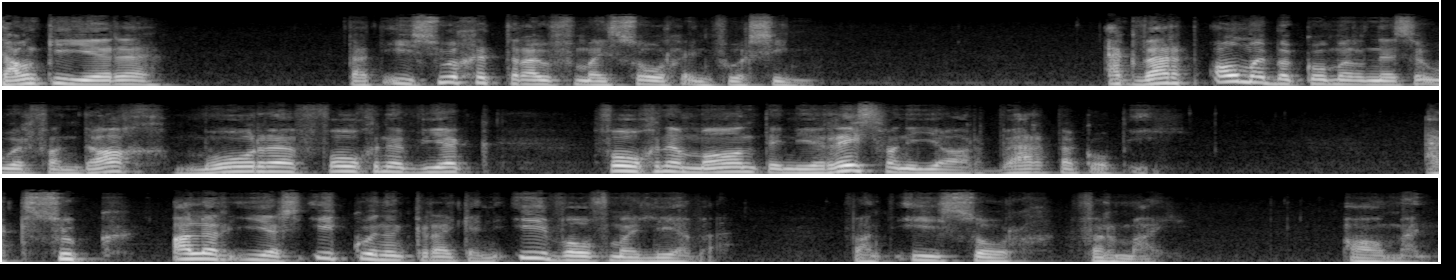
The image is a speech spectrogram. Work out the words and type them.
Dankie Here dat U so getrou vir my sorg en voorsien. Ek werp al my bekommernisse oor vandag, môre, volgende week volgende maand en die res van die jaar werp ek op U. Ek soek allereers U koninkryk en U wil vir my lewe, want U sorg vir my. Amen.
